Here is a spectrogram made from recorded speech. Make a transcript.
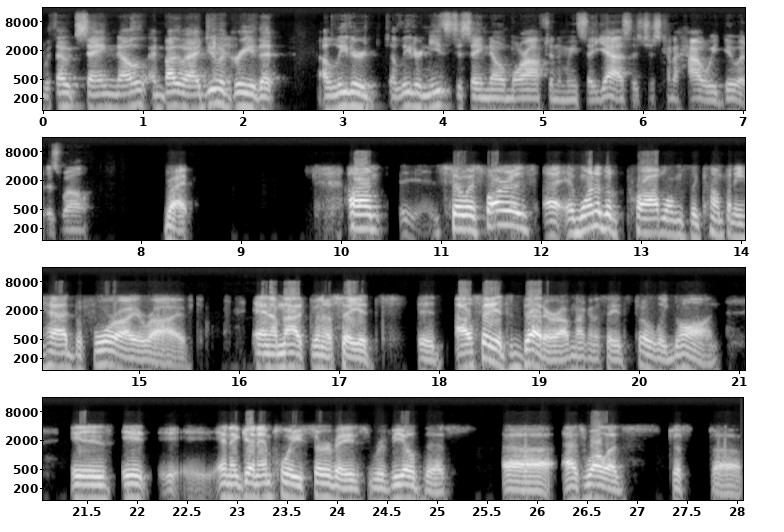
without saying no and by the way i do agree that a leader a leader needs to say no more often than we say yes it's just kind of how we do it as well Right. Um, so as far as uh, one of the problems the company had before I arrived, and I'm not going to say it's it. I'll say it's better. I'm not going to say it's totally gone. Is it? And again, employee surveys revealed this, uh, as well as just uh,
